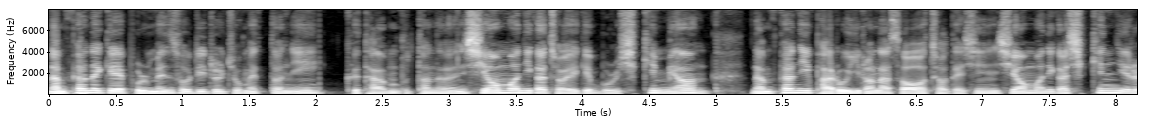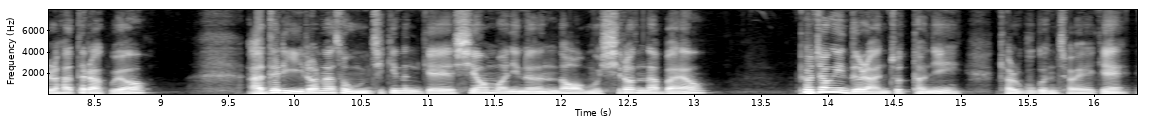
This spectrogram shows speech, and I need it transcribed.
남편에게 볼멘 소리를 좀 했더니 그 다음부터는 시어머니가 저에게 뭘 시키면 남편이 바로 일어나서 저 대신 시어머니가 시킨 일을 하더라고요. 아들이 일어나서 움직이는 게 시어머니는 너무 싫었나 봐요. 표정이 늘 안 좋더니 결국은 저에게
